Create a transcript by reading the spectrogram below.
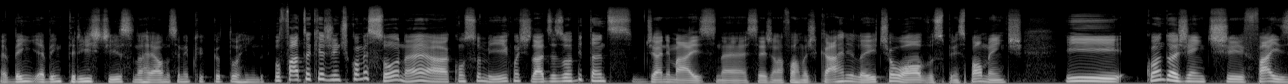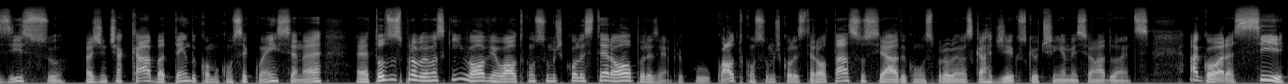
É, bem, é bem triste isso, na real, não sei nem porque que eu tô rindo. O fato é que a gente começou né, a consumir quantidades exorbitantes de animais, né, seja na forma de carne, leite ou ovos, principalmente. E quando a gente faz isso, a gente acaba tendo como consequência né, é, todos os problemas que envolvem o alto consumo de colesterol, por exemplo. O alto consumo de colesterol está associado com os problemas cardíacos que eu tinha mencionado antes. Agora, se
